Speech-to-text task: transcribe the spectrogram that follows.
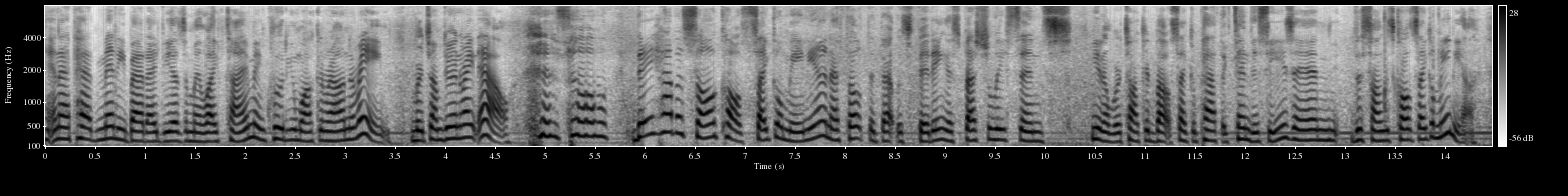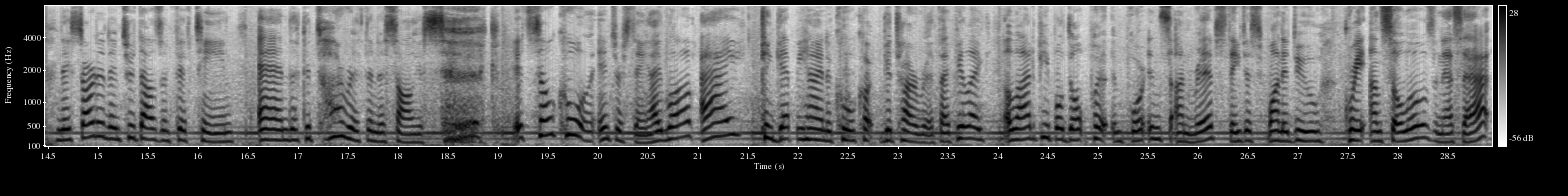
and I've had many bad ideas in my lifetime, including walking around in the rain, which I'm doing right now. so, they have a song called Psychomania, and I felt that that was fitting, especially since you know, we're talking about psychopathic tendencies, and the song is called Psychomania. They started in 2015, and the guitar riff in the song is sick. It's so cool and interesting. I love, I can get behind a cool guitar riff. I feel like a lot of people don't put importance on riffs, they just want to do great on solos, and that's that.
